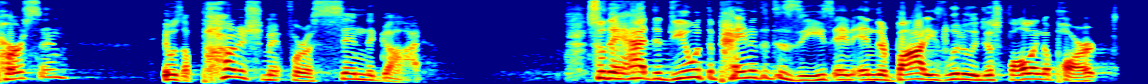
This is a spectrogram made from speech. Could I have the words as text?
person, it was a punishment for a sin to God. So they had to deal with the pain of the disease and, and their bodies literally just falling apart.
